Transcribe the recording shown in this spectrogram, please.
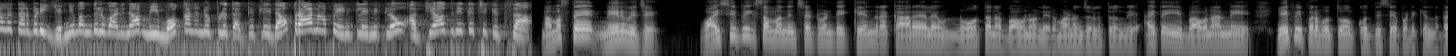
సంవత్సరాల తరబడి ఎన్ని మందులు వాడినా మీ మోకాల నొప్పులు తగ్గట్లేదా? ప్రాణ పెయిన్ క్లినిక్లో అత్యాధునిక చికిత్స. నమస్తే నేను విజయ్. వైసీపీకి సంబంధించినటువంటి కేంద్ర కార్యాలయం నూతన భవనం నిర్మాణం జరుగుతుంది. అయితే ఈ భవనాన్ని ఏపీ ప్రభుత్వం కొద్దిసేపటి కిందట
